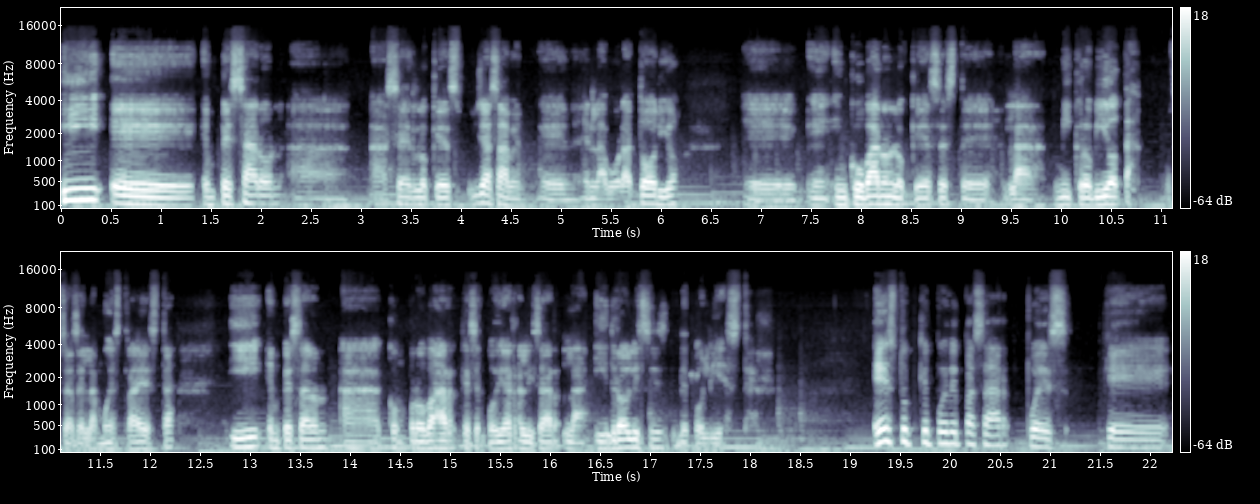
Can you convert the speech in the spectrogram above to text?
y eh, empezaron a, hacer lo que es, ya saben, en, laboratorio, eh, incubaron lo que es este, la microbiota, o sea, se la muestra esta, y empezaron a comprobar que se podía realizar la hidrólisis de poliéster. ¿Esto qué puede pasar? Pues que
